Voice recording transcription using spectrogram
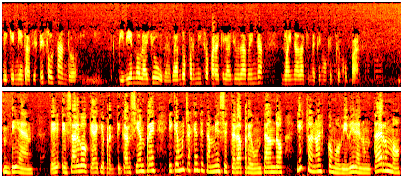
de que mientras esté soltando y pidiendo la ayuda, dando permiso para que la ayuda venga, no hay nada que me tengo que preocupar. Bien, e, es algo que hay que practicar siempre y que mucha gente también se estará preguntando, ¿y esto no es como vivir en un termo?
